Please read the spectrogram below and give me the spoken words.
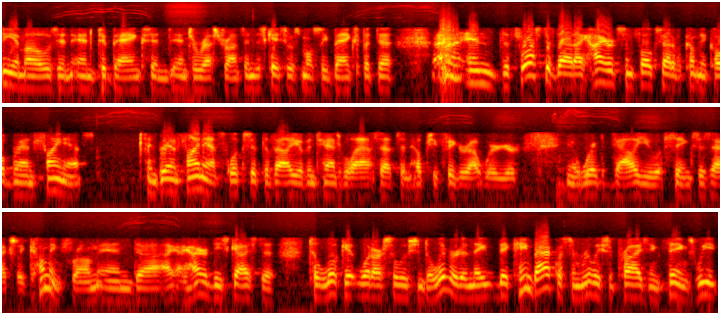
CMOs and, and to banks and, and to restaurants. In this case, it was mostly banks but uh, and the thrust of that, I hired some folks out of a company called Brand Finance. And brand finance looks at the value of intangible assets and helps you figure out where your, you know, where the value of things is actually coming from. And uh, I, I hired these guys to to look at what our solution delivered, and they they came back with some really surprising things. We,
